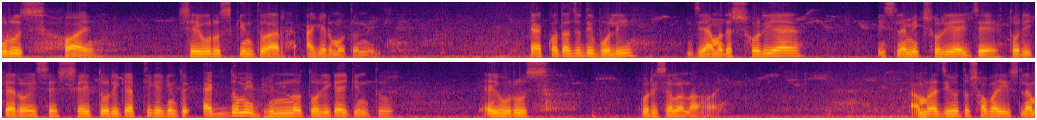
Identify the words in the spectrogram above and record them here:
উরুস হয় সেই উরুস কিন্তু আর আগের মতো নেই। এক কথা যদি বলি যে আমাদের শরিয়া, ইসলামিক শরিয়ায় যে তরিকা রয়েছে, সেই তরিকার থেকে কিন্তু একদমই ভিন্ন তরিকায় কিন্তু এই উরুস পরিচালনা হয়। আমরা যেহেতু সবাই ইসলাম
